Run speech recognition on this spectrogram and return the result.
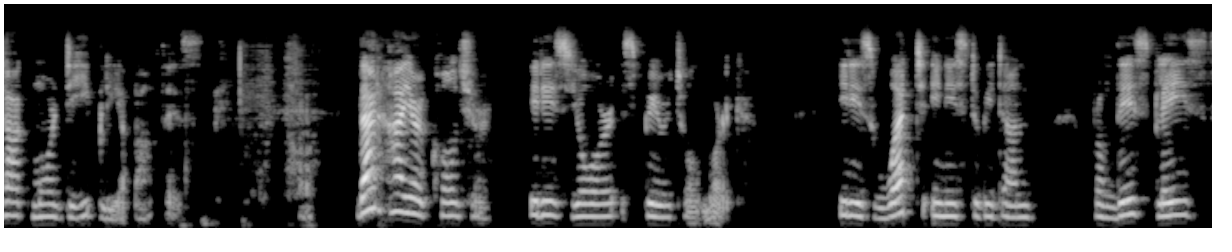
talk more deeply about this. That higher culture, it is your spiritual work. It is what it needs to be done from this place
